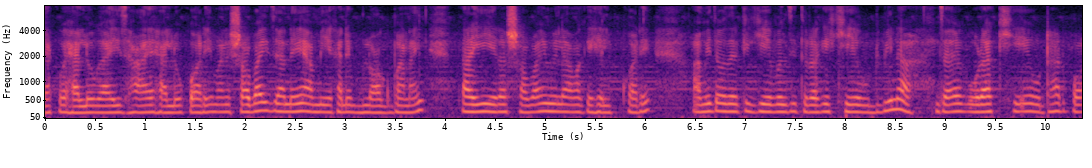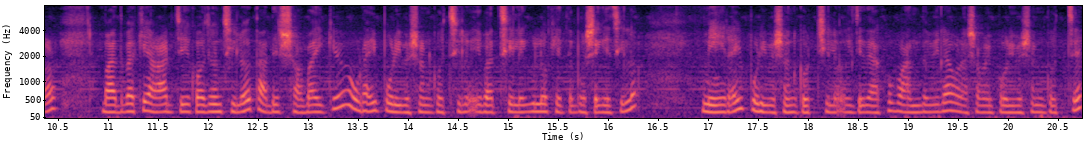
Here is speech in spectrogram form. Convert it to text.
দেখো হ্যালো গাইজ হাই হ্যালো করে। মানে সবাই জানে আমি এখানে ব্লগ বানাই, তাই এরা সবাই মিলে আমাকে হেল্প করে। আমি তো ওদেরকে গিয়ে বলছি, তোরা কি খেয়ে উঠবি না? যাই হোক, ওরা খেয়ে ওঠার পর বাদবাকি আর যে কজন ছিল তাদের সবাইকে ওরাই পরিবেশন করছিল। এবার ছেলেগুলো খেতে বসে গেছিল, মেয়েরাই পরিবেশন করছিল। ওই যে দেখো বান্ধবীরা, ওরা সবাই পরিবেশন করছে।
